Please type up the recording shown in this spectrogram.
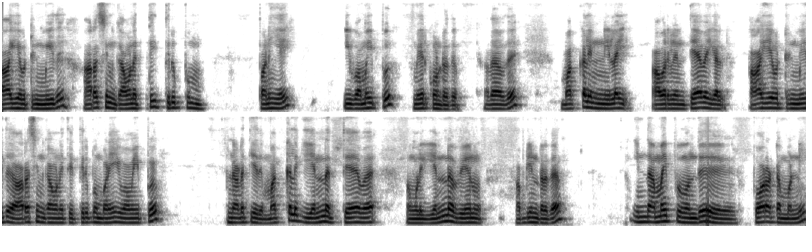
ஆகியவற்றின் மீது அரசின் கவனத்தை திருப்பும் பணியை இவ்வமைப்பு மேற்கொண்டது. அதாவது மக்களின் நிலை அவர்களின் தேவைகள் ஆகியவற்றின் மீது அரசின் கவனத்தை திருப்பும் பணியை இவ்வமைப்பு நடத்தியது. மக்களுக்கு என்ன தேவை அவங்களுக்கு என்ன வேணும் அப்படின்றத இந்த அமைப்பு வந்து போராட்டம் பண்ணி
